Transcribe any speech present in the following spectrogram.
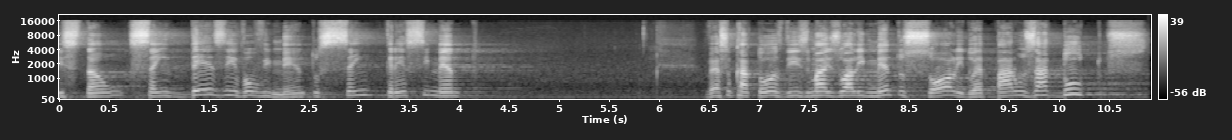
estão sem desenvolvimento, sem crescimento. Verso 14 diz: Mas o alimento sólido é para os adultos,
